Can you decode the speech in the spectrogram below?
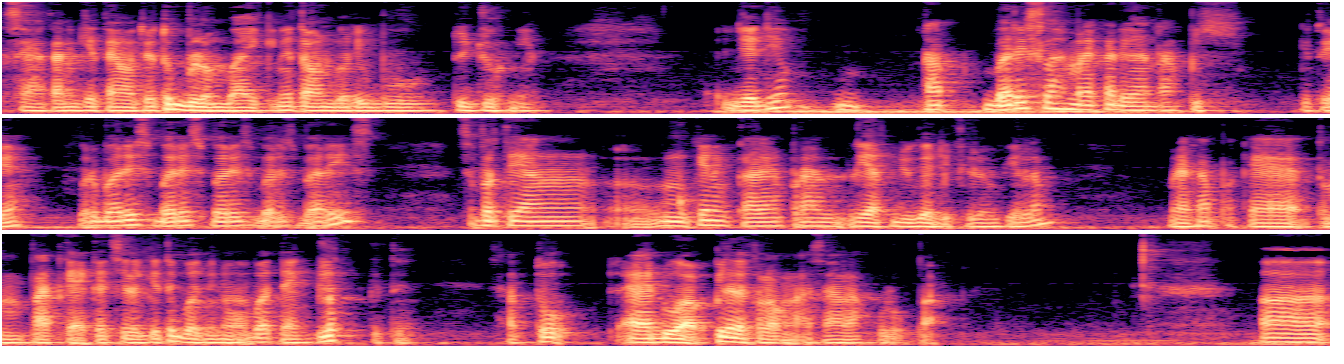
kesehatan kita yang waktu itu belum baik. Ini tahun 2007 nih. Jadi barislah mereka dengan rapih gitu ya. Berbaris baris baris baris baris. Seperti yang uh, mungkin kalian pernah lihat juga di film-film mereka pakai tempat kayak kecil gitu buat minum obat yang glek gitu. Satu eh dua pil kalau nggak salah aku lupa. Uh,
